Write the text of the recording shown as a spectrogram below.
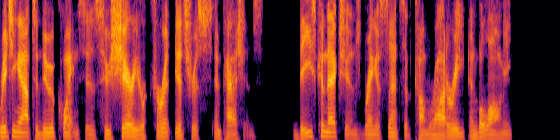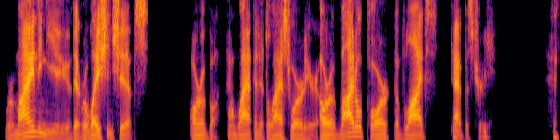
Reaching out to new acquaintances who share your current interests and passions. These connections bring a sense of camaraderie and belonging, reminding you that relationships are, a, I'm laughing at the last word here, are a vital part of life's tapestry.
